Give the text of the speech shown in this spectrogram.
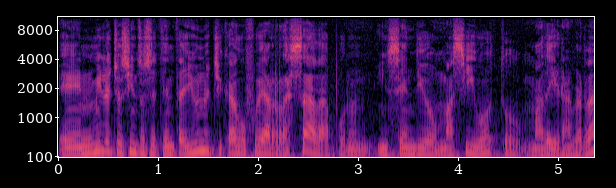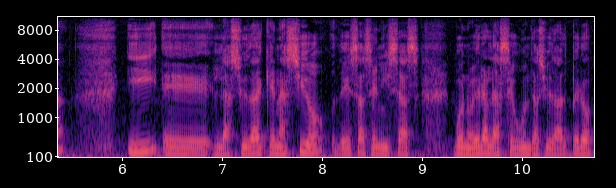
En 1871 Chicago fue arrasada por un incendio masivo, todo madera, ¿verdad? Y eh, la ciudad que nació de esas cenizas, bueno, era la segunda ciudad. Pero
